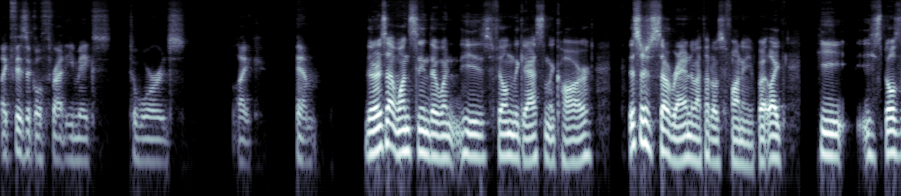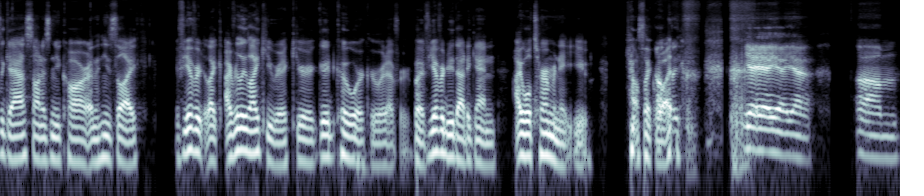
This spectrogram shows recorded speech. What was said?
like physical threat he makes towards like him There is that one scene that when he's filling the gas in the car. This is just so random. I thought it was funny, but like he he spills the gas on his new car, and then he's like, "If you ever like, I really like you, Rick. You're a good coworker, or whatever. But if you ever do that again, I will terminate you." I was like, Oh, "What?" like- yeah yeah yeah yeah um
